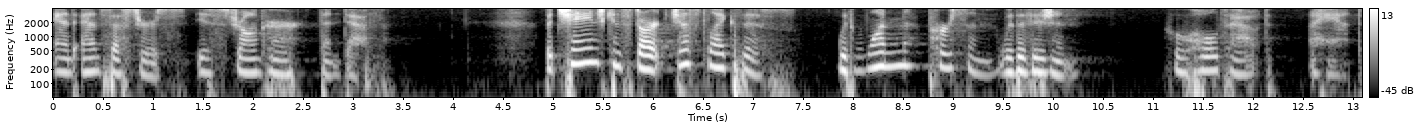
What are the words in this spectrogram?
and ancestors is stronger than death. But change can start just like this with one person with a vision who holds out a hand.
